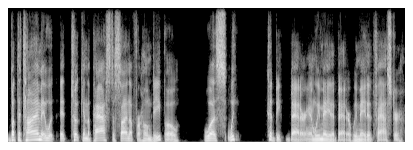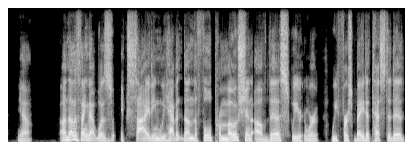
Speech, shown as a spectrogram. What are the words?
but the time it would it took in the past to sign up for Home Depot was we could be better, and we made it better. We made it faster. Yeah. Another thing that was exciting, we haven't done the full promotion of this. We were we first beta tested it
